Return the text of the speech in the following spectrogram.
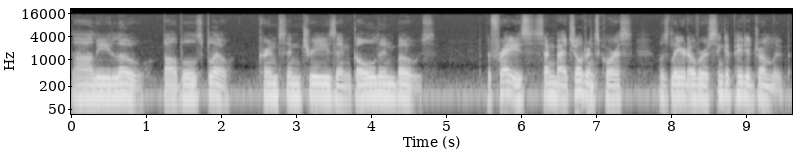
Lolly low, bubbles blow, crimson trees and golden bows. The phrase, sung by a children's chorus, was layered over a syncopated drum loop.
